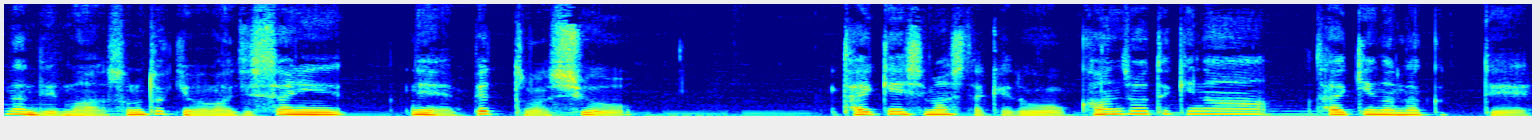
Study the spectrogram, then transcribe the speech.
なんでまあその時はまあ実際にねペットの死を体験しましたけど感情的な体験がなくって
